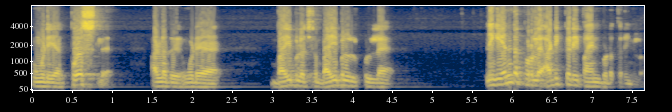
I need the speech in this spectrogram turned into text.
உங்களுடைய பர்ஸ்ல அல்லது உங்களுடைய பைபிள் வச்சு பைபிளுக்குள்ள நீங்க எந்த பொருளை அடிக்கடி பயன்படுத்துறீங்களோ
